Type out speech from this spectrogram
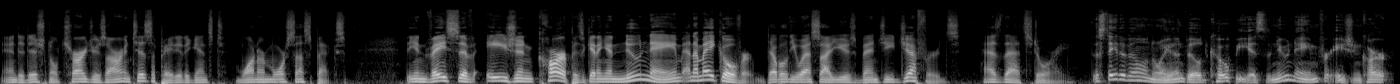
and additional charges are anticipated against one or more suspects. The invasive Asian carp is getting a new name and a makeover. WSIU's Benji Jeffords has that story. The state of Illinois unveiled Kopi as the new name for Asian carp.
